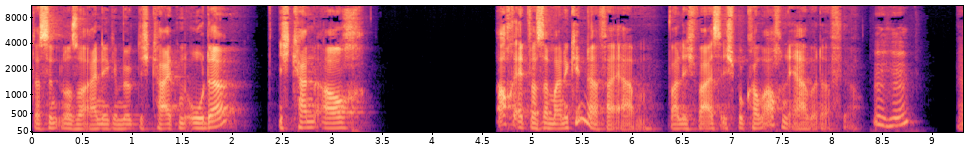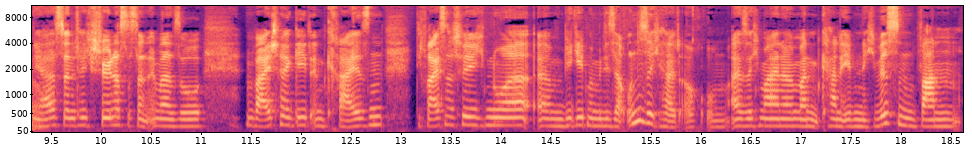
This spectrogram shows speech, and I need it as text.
Das sind nur so einige Möglichkeiten. Oder ich kann auch auch etwas an meine Kinder vererben, weil ich weiß, ich bekomme auch ein Erbe dafür. Mhm. Ja. ja, ist natürlich schön, dass es dann immer so weitergeht in Kreisen. Die Frage ist natürlich nur, ähm, wie geht man mit dieser Unsicherheit auch um? Also ich meine, man kann eben nicht wissen, wann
